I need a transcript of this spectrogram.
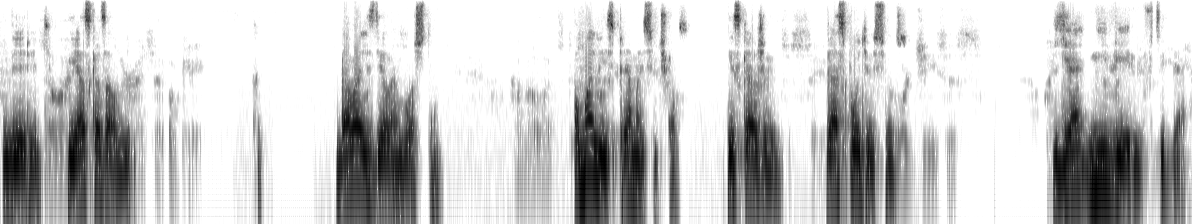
верить. И я сказал ей, давай сделаем вот что. Помолись прямо сейчас и скажи, Господь Иисус, я не верю в Тебя.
